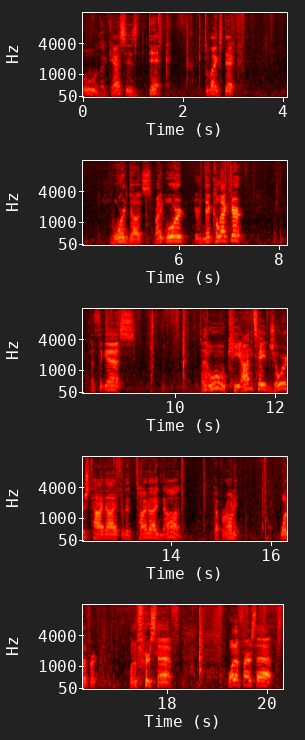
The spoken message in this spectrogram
Ooh, the guess is Dick. Who likes Dick? Ward does. Right, Ward? You're a Dick collector? That's the guess. And, ooh, Keyonte George tie-dye for the tie-dye non. Pepperoni. What a what a first half. What a first half.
